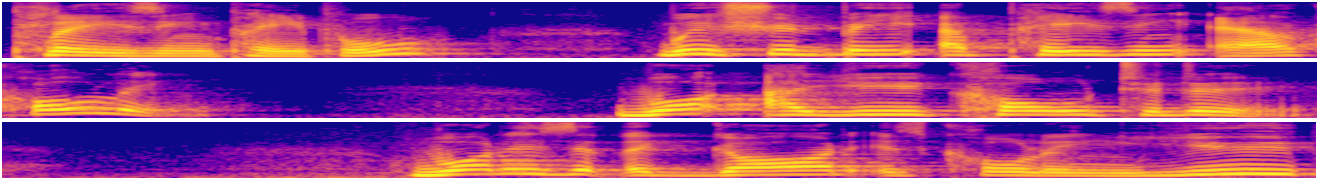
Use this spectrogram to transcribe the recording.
pleasing people, we should be appeasing our calling. What are you called to do? What is it that God is calling you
